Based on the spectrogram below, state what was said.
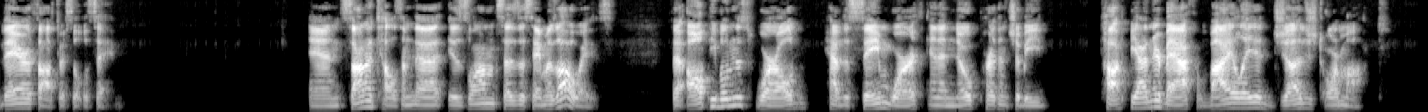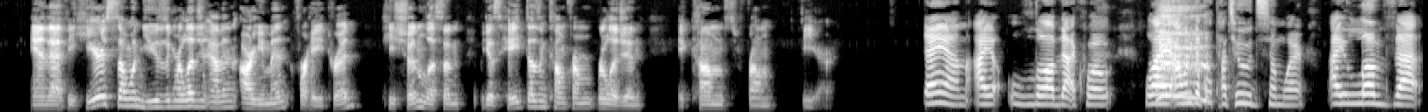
their thoughts are still the same. And Sana tells him that Islam says the same as always that all people in this world have the same worth and that no person should be talked behind their back, violated, judged, or mocked. And that if he hears someone using religion as an argument for hatred, he shouldn't listen because hate doesn't come from religion, it comes from fear. Damn, I love that quote. Like, I want to get that tattooed somewhere. I love that.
